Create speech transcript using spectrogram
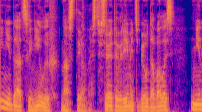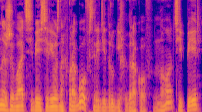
и недооценил их настырность. Все это время тебе удавалось не наживать себе серьезных врагов среди других игроков, но теперь...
